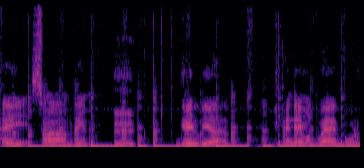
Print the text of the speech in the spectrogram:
Ehi, suona bene. Grilby, eh, prenderemo due burg.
